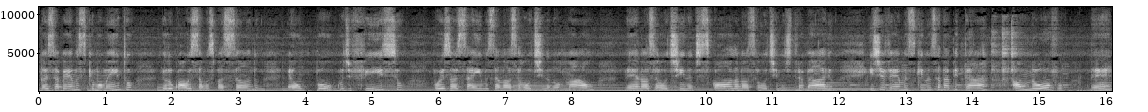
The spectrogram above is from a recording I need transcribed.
Nós sabemos que o momento pelo qual estamos passando é um pouco difícil, pois nós saímos da nossa rotina normal, né, nossa rotina de escola, nossa rotina de trabalho e tivemos que nos adaptar a um novo, né,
